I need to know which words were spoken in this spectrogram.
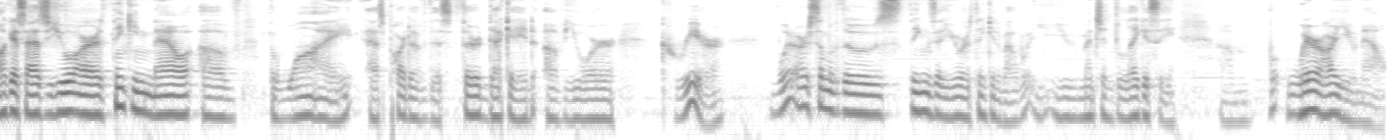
I guess as you are thinking now of the why as part of this third decade of your career, what are some of those things that you are thinking about? What you mentioned legacy. Um, where are you now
